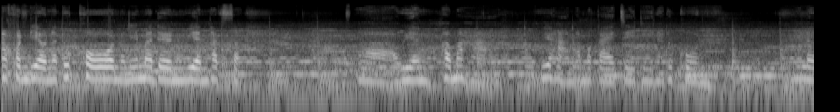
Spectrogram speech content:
มาคนเดียวนะทุกคนวันนี้มาเดินเวียนทักษะเวียนพระมหาวิหารธรรมกายเจดีย์นะทุกคนนี่เล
